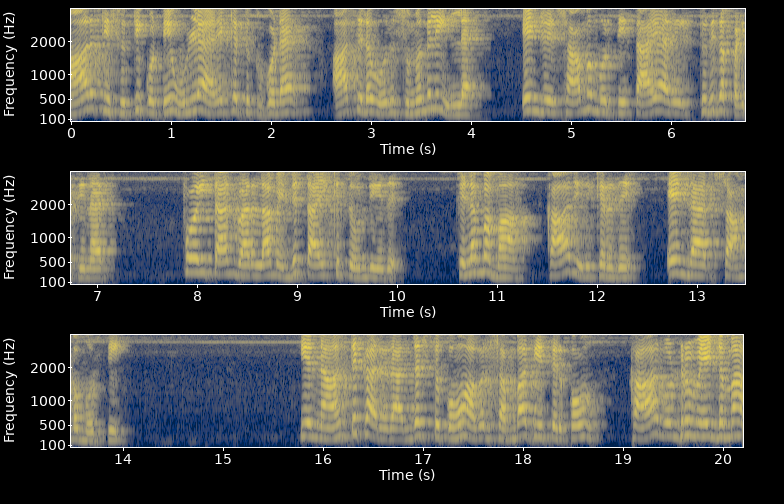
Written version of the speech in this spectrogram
ஆரத்தி சுற்றி கொட்டி உள்ளே அழைக்கிறதுக்கு கூட ஆத்துல ஒரு சுமங்கலி இல்லை என்று சாமமூர்த்தி தாயாரை துரிதப்படுத்தினார். போய்த்தான் வரலாம் என்று தாய்க்கு தோன்றியது. கிளம்பமா? கார் இருக்கிறது என்றார் சாம்பமூர்த்தி என் ஆத்துக்காரர் அந்தஸ்துக்கும் அவர் சம்பாத்தியத்திற்கும் கார் ஒன்றும் வேண்டுமா?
